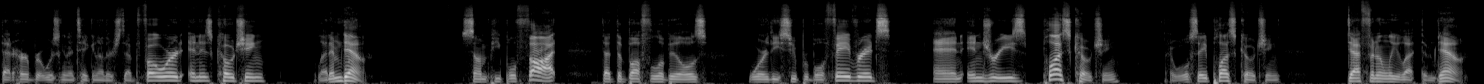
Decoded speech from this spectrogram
that Herbert was going to take another step forward, and his coaching let him down. Some people thought that the Buffalo Bills were the Super Bowl favorites, and injuries plus coaching, I will say plus coaching, definitely let them down.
